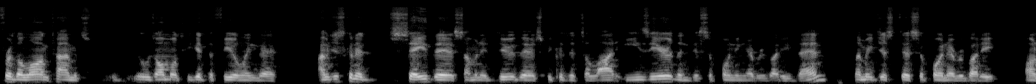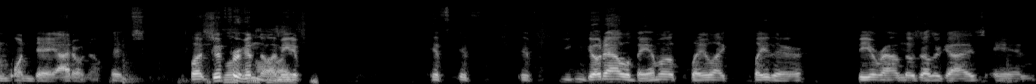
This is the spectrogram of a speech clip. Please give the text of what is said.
for the long time, it's it was almost you get the feeling that I'm just going to say this, I'm going to do this because it's a lot easier than disappointing everybody. Then let me just disappoint everybody on one day. I don't know. It's but good for him though. I mean, if if if if you can go to Alabama, play like play there, be around those other guys, and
